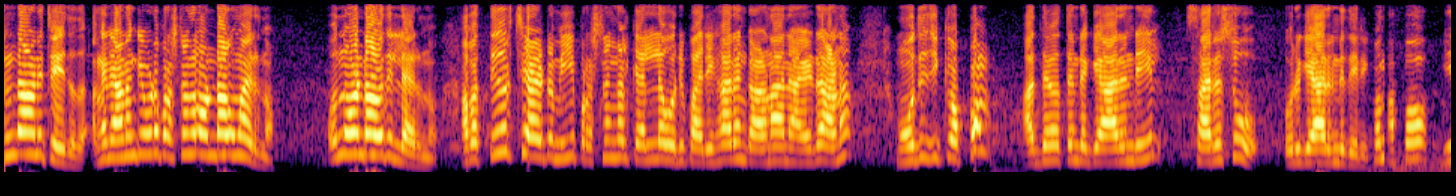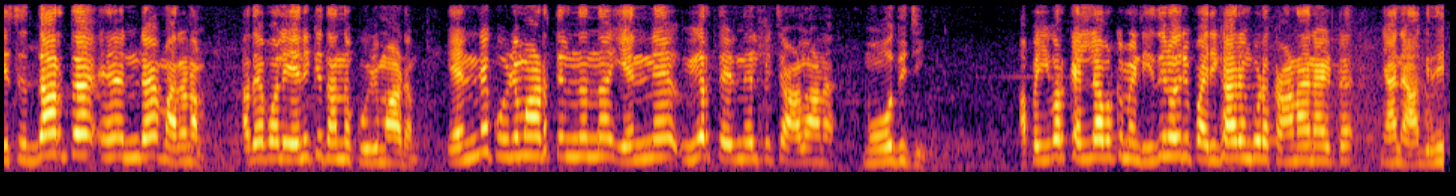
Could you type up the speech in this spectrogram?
എന്താണ് ചെയ്തത്? അങ്ങനെയാണെങ്കിൽ ഇവിടെ പ്രശ്നങ്ങൾ ഉണ്ടാകുമായിരുന്നോ? ഒന്നും ഉണ്ടാവത്തില്ലായിരുന്നു. അപ്പൊ തീർച്ചയായിട്ടും ഈ പ്രശ്നങ്ങൾക്കെല്ലാം ഒരു പരിഹാരം കാണാനായിട്ടാണ് മോദിജിക്കൊപ്പം അദ്ദേഹത്തിന്റെ ഗ്യാരണ്ടിയിൽ സരസു ഒരു ഗ്യാരണ്ടി തരും. അപ്പോ ഈ സിദ്ധാർത്ഥന്റെ മരണം അതേപോലെ എനിക്ക് തന്ന കുഴിമാടം എന്റെ കുഴിമാടത്തിൽ നിന്ന് എന്നെ ഉയർത്തെഴുന്നേൽപ്പിച്ച ആളാണ് മോദിജി. അപ്പൊ ഇവർക്ക് എല്ലാവർക്കും വേണ്ടി ഇതിനൊരു പരിഹാരം കൂടെ കാണാനായിട്ട് ഞാൻ ആഗ്രഹിക്കുന്നു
